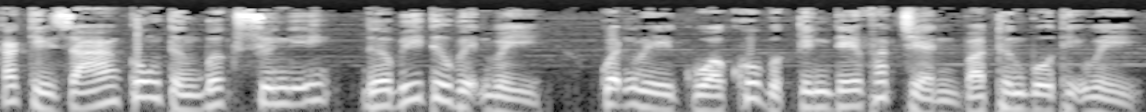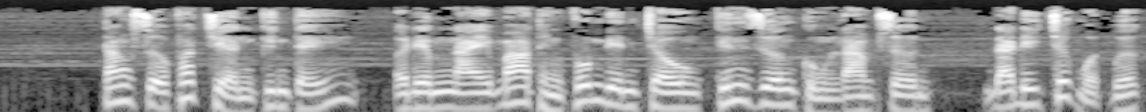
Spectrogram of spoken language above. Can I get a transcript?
Các thị xã cũng từng bước suy nghĩ đưa bí thư huyện ủy, quận ủy của khu vực kinh tế phát triển và thương vụ thị ủy tăng sự phát triển kinh tế. Ở điểm này ba thành phố Miên Châu, Kiến Dương cùng Lam Sơn đã đi trước một bước.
